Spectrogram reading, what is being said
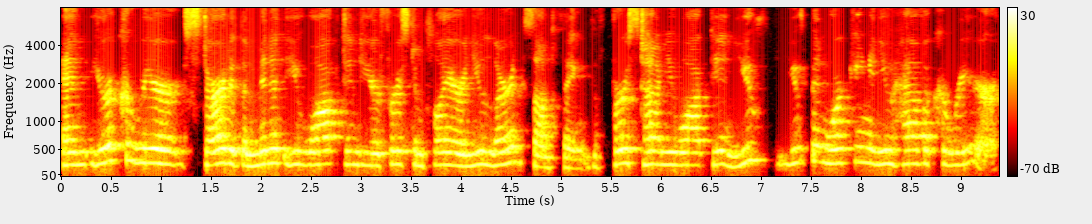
and your career started the minute you walked into your first employer and you learned something. The first time you walked in, you've you've been working and you have a career.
